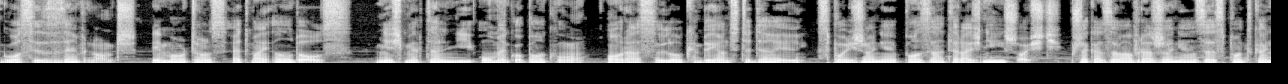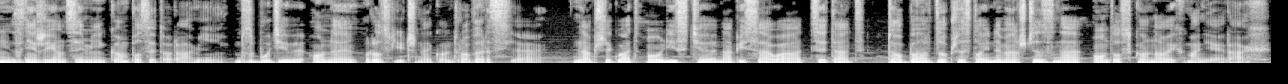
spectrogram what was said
głosy z zewnątrz, Immortals at my elbows, Nieśmiertelni u mego boku. Oraz Look Beyond Today, spojrzenie poza teraźniejszość, przekazała wrażenia ze spotkań z nieżyjącymi kompozytorami. Wzbudziły one rozliczne kontrowersje. Na przykład o liście napisała, cytat, to bardzo przystojny mężczyzna o doskonałych manierach.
